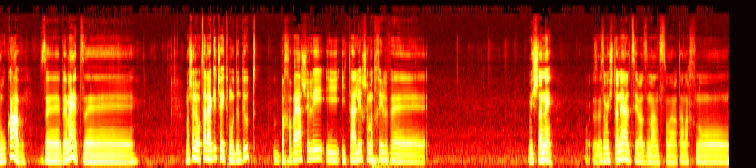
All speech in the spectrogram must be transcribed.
מורכב. זה באמת, זה... מה שאני רוצה להגיד שההתמודדות בחוויה שלי היא, היא תהליך שמתחיל ומשתנה. זה, זה משתנה על ציר הזמן, זאת אומרת, אנחנו...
